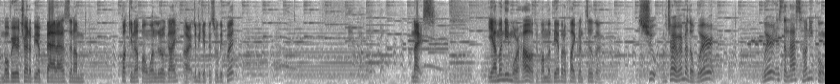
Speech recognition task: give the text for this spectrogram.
I'm over here trying to be a badass and I'm fucking up on one little guy. Alright, let me get this really quick. Nice. Yeah, I'm gonna need more health if I'm gonna be able to fight Gruntilda. Shoot, I'm trying to remember though. Where, where is the last honeycomb?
